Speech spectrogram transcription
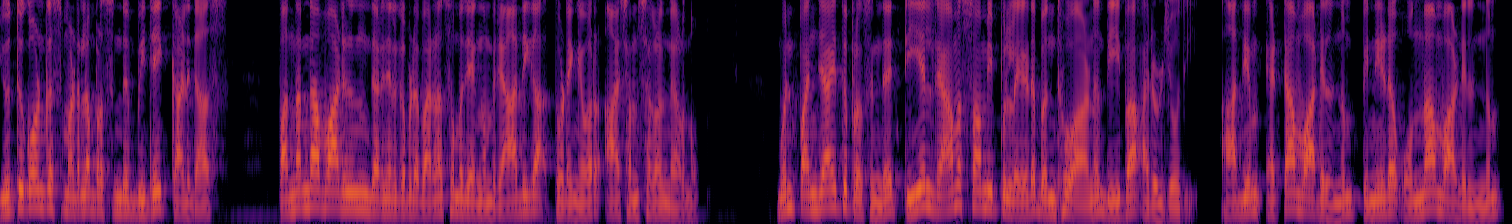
യൂത്ത് കോൺഗ്രസ് മണ്ഡലം പ്രസിഡന്റ് വിജയ് കാളിദാസ് പന്ത്രണ്ടാം വാർഡിൽ നിന്ന് തിരഞ്ഞെടുക്കപ്പെട്ട ഭരണസമിതി അംഗം രാധിക തുടങ്ങിയവർ ആശംസകൾ നേർന്നു. മുൻ panchayat president T L Ramaswamy പിള്ളയുടെ ബന്ധുവാണ് ദീപ അരുൾജ്യോതി. ആദ്യം എട്ടാം വാർഡിൽ നിന്നും പിന്നീട് ഒന്നാം വാർഡിൽ നിന്നും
